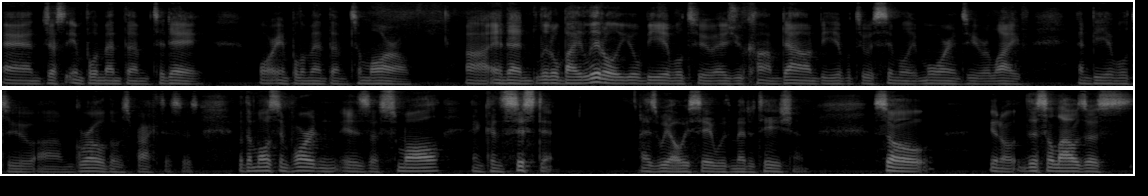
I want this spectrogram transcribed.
and just implement them today or implement them tomorrow. Uh, and then little by little, you'll be able to, as you calm down, be able to assimilate more into your life and be able to um, grow those practices. But the most important is a small and consistent, as we always say with meditation. So, you know, this allows us,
